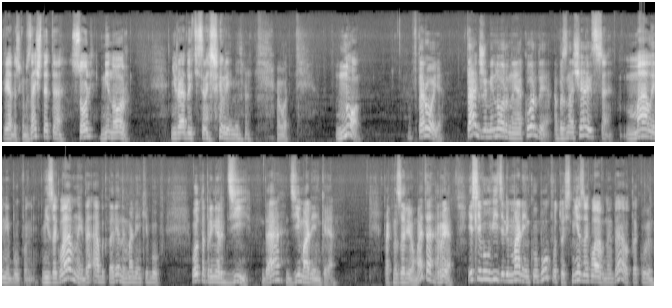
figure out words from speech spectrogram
рядышком, значит это соль минор. Не радуйтесь раньше времени. Вот. Но, второе, также минорные аккорды обозначаются малыми буквами. Не заглавные, да, а обыкновенные маленькие буквы. Вот, например, D, да, D маленькая. Так назовем. Это Р. Если вы увидели маленькую букву, то есть не заглавную, да, вот такую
